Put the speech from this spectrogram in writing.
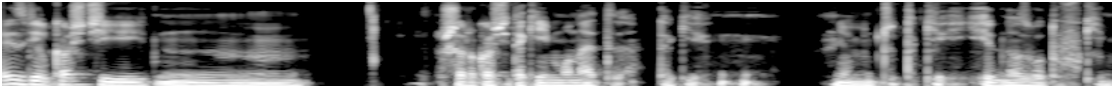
To jest wielkości mm, szerokości takiej monety, takiej, nie wiem, czy takiej jednozłotówki,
